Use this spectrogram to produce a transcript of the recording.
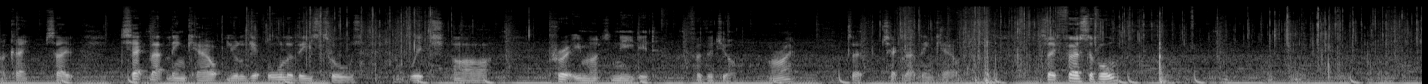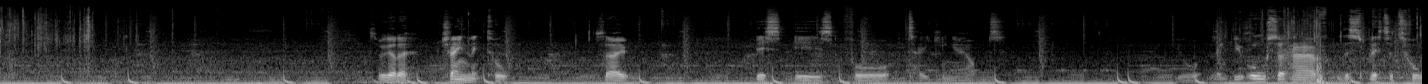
okay? So check that link out. You'll get all of these tools which are pretty much needed for the job all right? So check that link out. So first of all so we got a chain link tool. So this is for taking out You also have the splitter tool.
